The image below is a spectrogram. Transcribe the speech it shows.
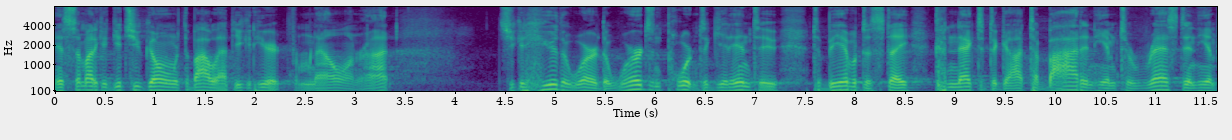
and somebody could get you going with the Bible app. You could hear it from now on, right? So you can hear the word. The word's important to get into, to be able to stay connected to God, to abide in Him, to rest in Him,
